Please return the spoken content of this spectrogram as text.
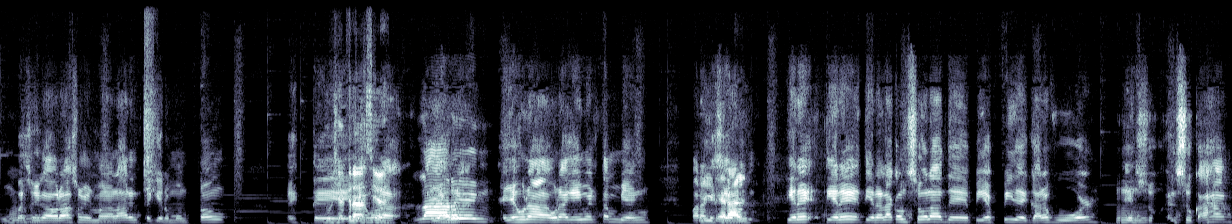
Un beso y un abrazo, mi hermana Laren, te quiero un montón. Este, Muchas ella es gracias. ella es una- Laren. ella es una, una gamer también. Para que Literal. sepan, tiene, tiene, tiene la consola de PSP de God of War en, su, en su caja.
